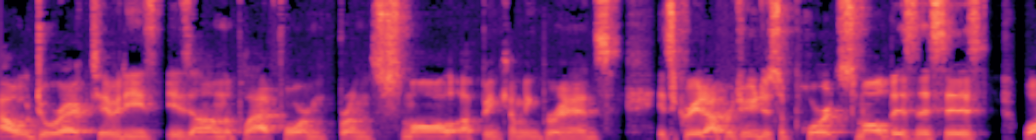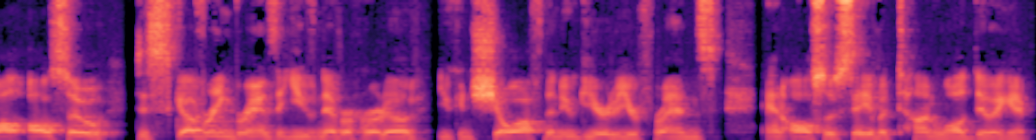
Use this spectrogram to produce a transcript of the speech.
outdoor activities is on the platform from small up and coming brands. It's a great opportunity to support small businesses while also discovering brands that you've never heard of. You can show off the new gear to your friends and also save a ton while doing it.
